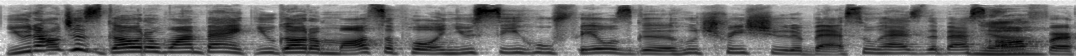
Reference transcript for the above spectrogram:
You don't just go to one bank, you go to multiple and you see who feels good, who treats you the best, who has the best Yeah. offer,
